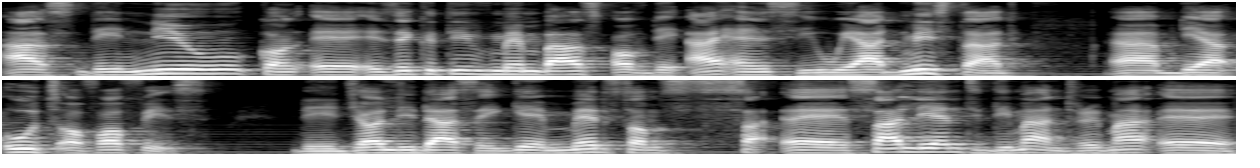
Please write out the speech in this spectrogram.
as the new uh, executive members of the INC were administered uh, their oaths of office. The joint leaders again made some uh, salient demands uh,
